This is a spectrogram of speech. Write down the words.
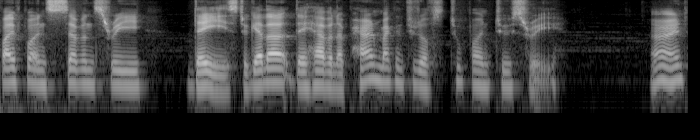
5.73 days. Together, they have an apparent magnitude of 2.23. Alright.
